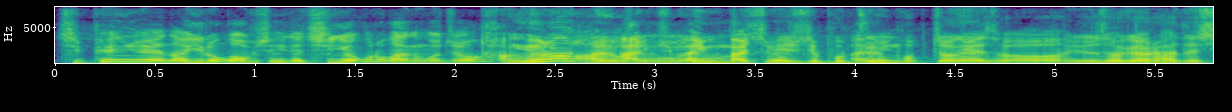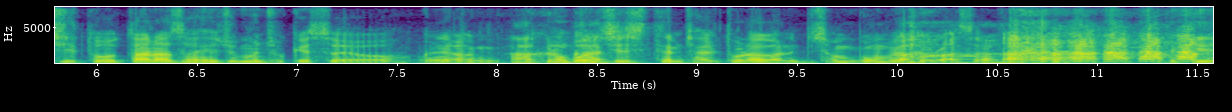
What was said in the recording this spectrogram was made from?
집행유예나 이런 거 없이 그냥 징역으로 가는 거죠? 당연하죠. 아유, 아니, 뭐. 아니 말씀해 주세요, 법조인. 아니, 법정에서 윤석열 하듯이 또 따라서 해주면 좋겠어요. 그냥 아, 그럼 법원 가- 시스템 잘 돌아가는지 점검해 보러 왔었다. 특히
